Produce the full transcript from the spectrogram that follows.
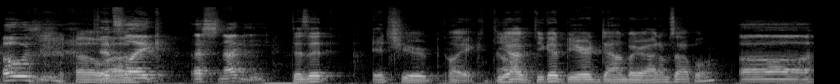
cozy. Oh, it's wow. like a snuggie. Does it itch your like? Do you have do you get beard down by your Adam's apple? Uh,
